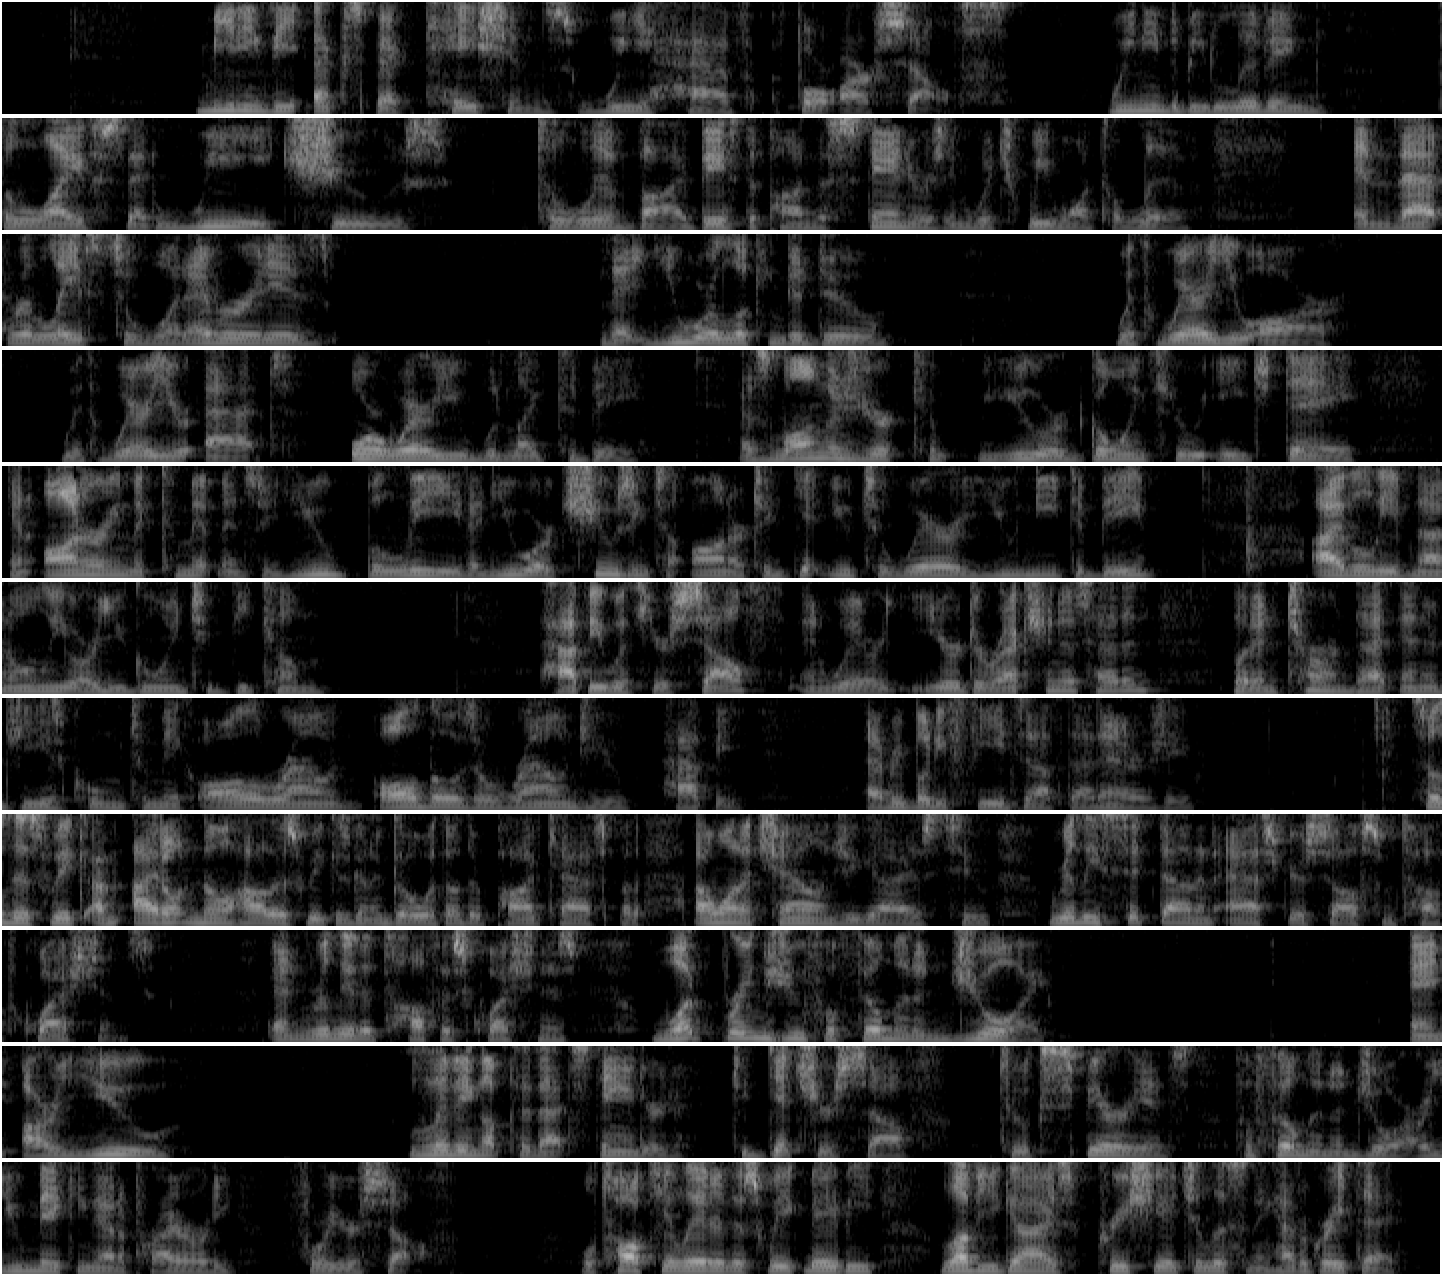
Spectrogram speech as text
meeting the expectations we have for ourselves. We need to be living the lives that we choose to live by based upon the standards in which we want to live. And that relates to whatever it is that you are looking to do with where you are, with where you're at, or where you would like to be as long as you're you are going through each day and honoring the commitments you believe and you are choosing to honor to get you to where you need to be i believe not only are you going to become happy with yourself and where your direction is headed but in turn that energy is going to make all around all those around you happy everybody feeds off that energy so this week, I'm, I do not know how this week is going to go with other podcasts, but I want to challenge you guys to really sit down and ask yourself some tough questions. And really, the toughest question is what brings you fulfillment and joy? And are you living up to that standard to get yourself to experience fulfillment and joy? Are you making that a priority for yourself? We'll talk to you later this week, maybe. Love you guys. Appreciate you listening. Have a great day.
